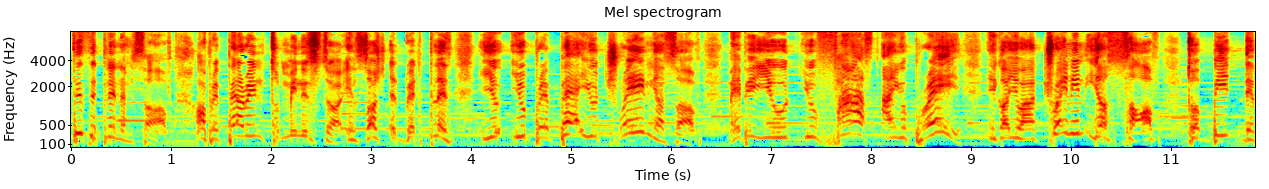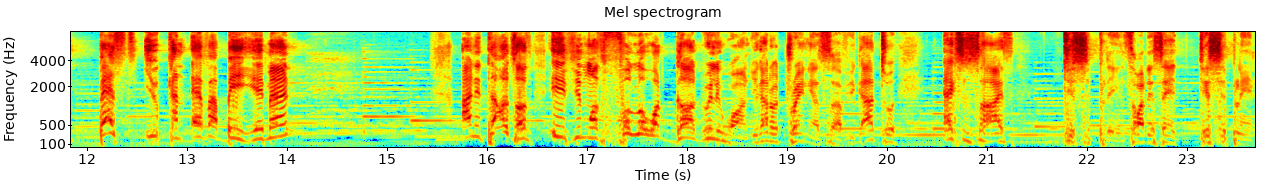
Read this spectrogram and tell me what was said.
discipline themselves, or preparing to minister in such a great place. You you prepare, you train yourself. Maybe you you fast and you pray because you are training yourself to be the best you can ever be. Amen. And it tells us if you must follow what God really wants, you got to train yourself. You got to exercise discipline. Somebody say discipline.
